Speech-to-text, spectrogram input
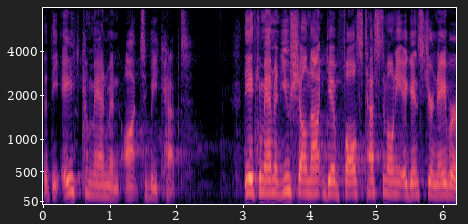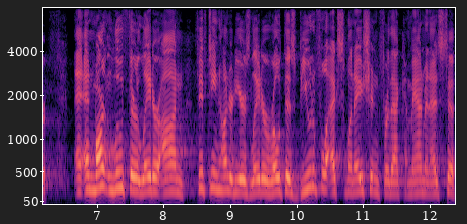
that the eighth commandment ought to be kept. The eighth commandment, you shall not give false testimony against your neighbor. And Martin Luther, later on, 1500 years later, wrote this beautiful explanation for that commandment as to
